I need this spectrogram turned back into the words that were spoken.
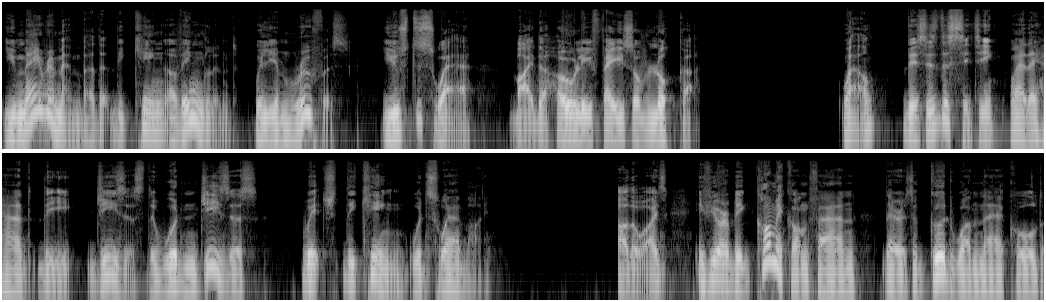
you may remember that the King of England, William Rufus, used to swear by the holy face of Lucca Well, this is the city where they had the Jesus, the wooden Jesus, which the king would swear by. Otherwise, if you're a big Comic Con fan, there is a good one there called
